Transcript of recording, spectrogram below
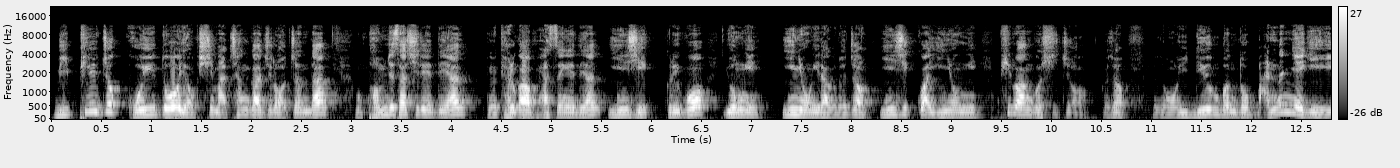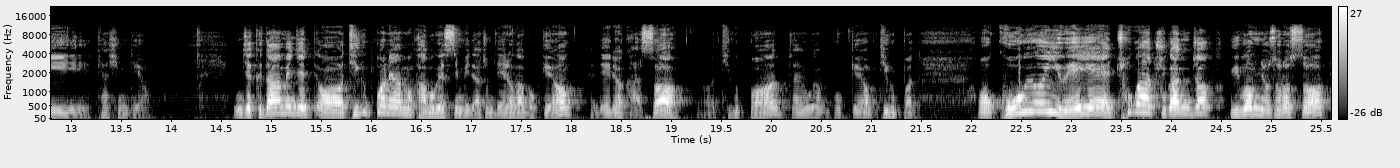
미필적 고의도 역시 마찬가지로 어쩐다? 범죄 사실에 대한 결과 발생에 대한 인식 그리고 용인 인용이라 그러죠. 인식과 인용이 필요한 것이죠. 그래서 어, 이 니은번도 맞는 얘기 이렇게 하시면 돼요. 이제 그 다음에 이제 어, 디귿번에 한번 가보겠습니다. 좀 내려가 볼게요. 내려가서 어, 디귿번 자 요거 볼게요. 디귿번 어, 고의 외에 초과 주관적 위법 요소로서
